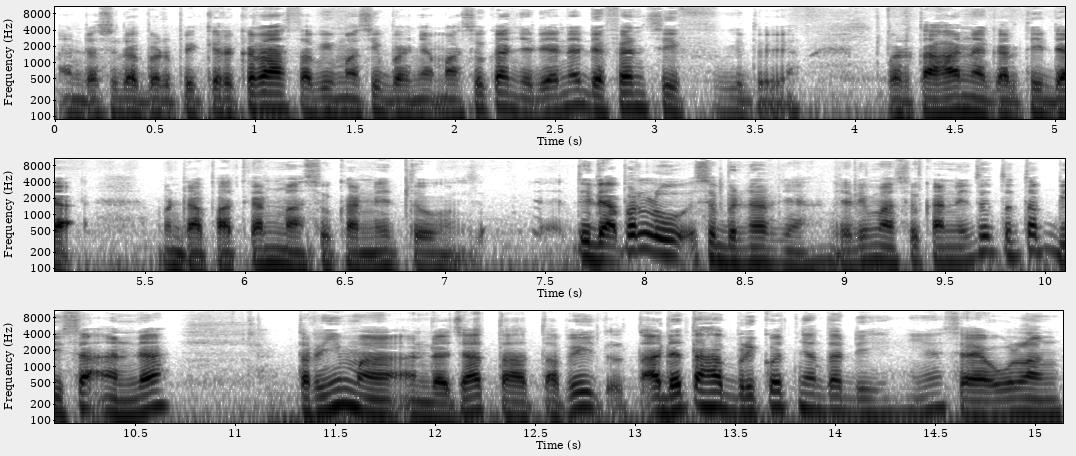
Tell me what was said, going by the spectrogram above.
Anda sudah berpikir keras tapi masih banyak masukan jadi Anda defensif gitu ya. Bertahan agar tidak mendapatkan masukan itu. Tidak perlu sebenarnya. Jadi masukan itu tetap bisa Anda terima, Anda catat, tapi ada tahap berikutnya tadi ya. Saya ulang.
